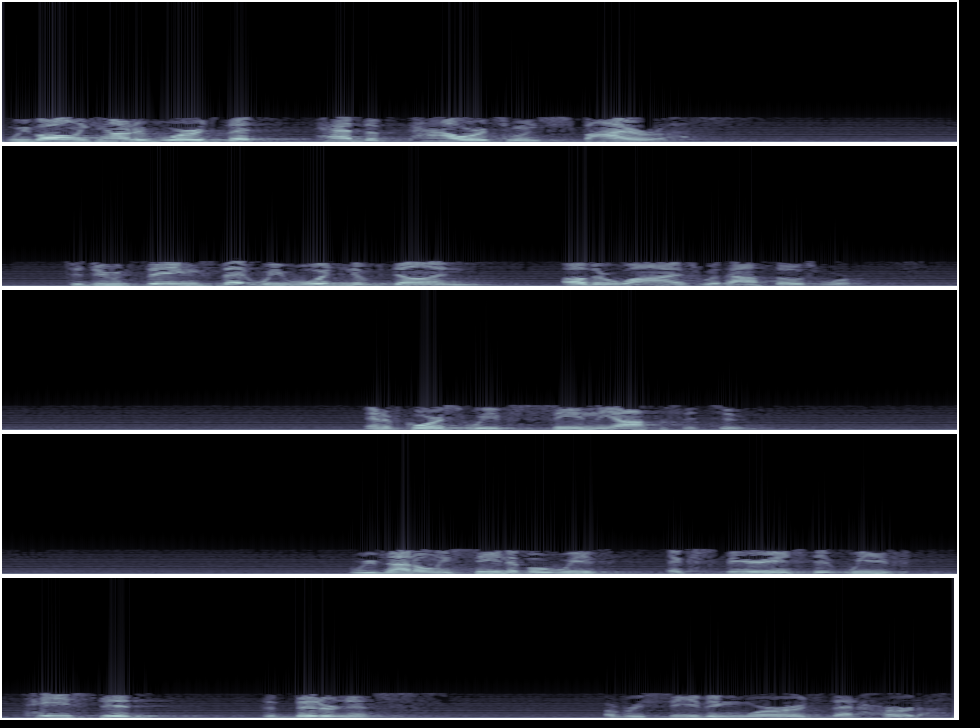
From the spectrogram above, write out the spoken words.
We've all encountered words that had the power to inspire us to do things that we wouldn't have done otherwise without those words. And of course, we've seen the opposite too. We've not only seen it, but we've experienced it. We've tasted the bitterness of receiving words that hurt us,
